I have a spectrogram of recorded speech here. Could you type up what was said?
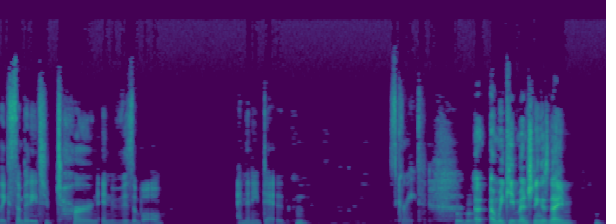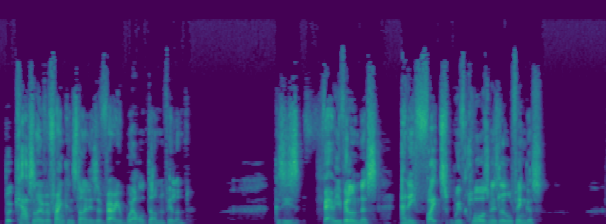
like somebody to turn invisible. And then he did. Hmm. It's great. Mm-hmm. Uh, and we keep mentioning his name, but Casanova Frankenstein is a very well done villain. Because he's very villainous and he fights with claws on his little fingers.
